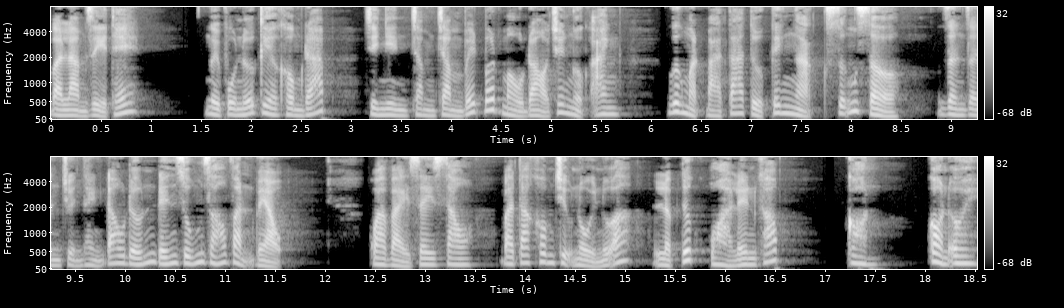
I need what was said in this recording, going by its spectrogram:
Bà làm gì thế? Người phụ nữ kia không đáp, chỉ nhìn chầm chầm vết bớt màu đỏ trên ngực anh. Gương mặt bà ta từ kinh ngạc, sững sờ, dần dần chuyển thành đau đớn đến rúng gió vặn vẹo. Qua vài giây sau, bà ta không chịu nổi nữa, lập tức òa lên khóc. Con, con ơi,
